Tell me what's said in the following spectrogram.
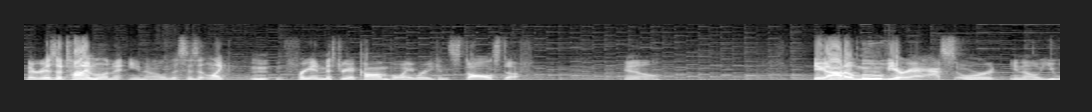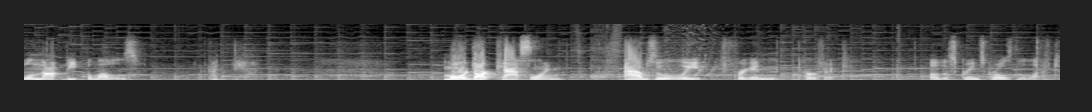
There is a time limit, you know. This isn't like friggin' Mystery of Convoy where you can stall stuff. You know. You gotta move your ass or, you know, you will not beat the levels. God damn it. More dark castling. Absolutely friggin' perfect. Oh, the screen scrolls to the left.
